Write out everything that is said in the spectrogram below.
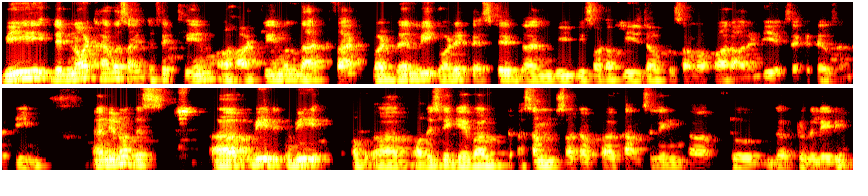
We did not have a scientific claim, a hard claim on that fact, but then we got it tested and we, we sort of reached out to some of our R&D executives and the team. And you know, this uh, we we uh, obviously gave out some sort of uh, counseling uh, to the to the lady.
